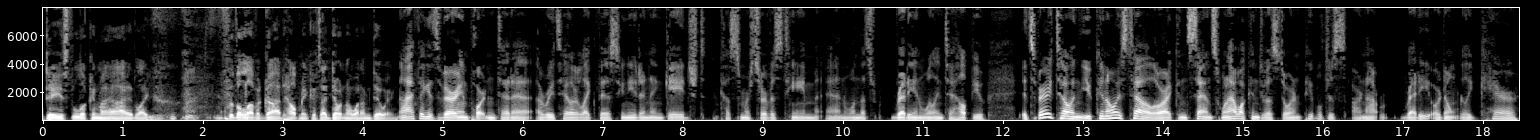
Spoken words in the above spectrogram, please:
dazed look in my eye, like, for the love of God, help me because I don't know what I'm doing. I think it's very important at a, a retailer like this. You need an engaged customer service team and one that's ready and willing to help you. It's very telling. You can always tell, or I can sense when I walk into a store and people just are not ready or don't really care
